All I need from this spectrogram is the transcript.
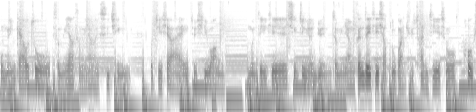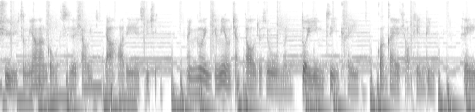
我们应该要做什么样什么样的事情，我接下来就希望。我们这一些行政人员怎么样跟这些小主管去串接，说后续怎么样让公司的效益极大化这件事情。那因为前面有讲到，就是我们对应自己可以灌溉的小天地，所以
